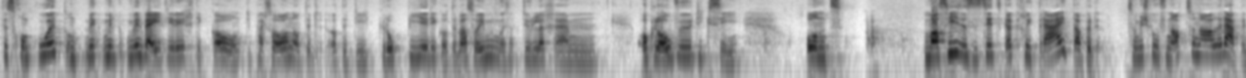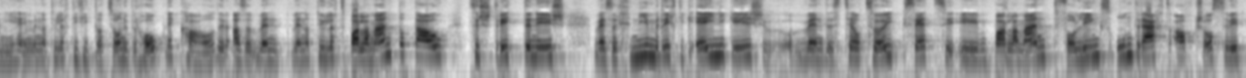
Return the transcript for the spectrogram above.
das kommt gut und wir, wir, wir wollen in die Richtung gehen. Und die Person oder, oder die Gruppierung oder was auch immer muss natürlich ähm, auch glaubwürdig sein. Und man sieht, dass es jetzt ein bisschen dreht, aber zum Beispiel auf nationaler Ebene haben wir natürlich die Situation überhaupt nicht gehabt, oder? Also wenn, wenn natürlich das Parlament total zerstritten ist, wenn sich niemand richtig einig ist, wenn das CO2-Gesetz im Parlament von links und rechts abgeschossen wird,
